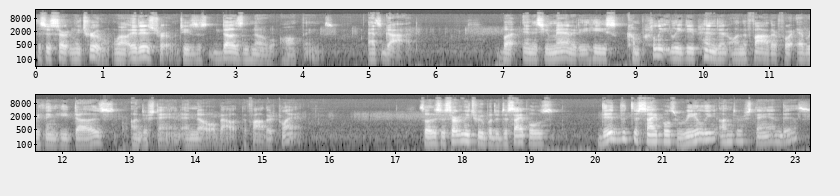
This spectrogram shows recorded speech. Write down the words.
this is certainly true. Well, it is true. Jesus does know all things as God. But in his humanity, he's completely dependent on the Father for everything he does understand and know about the Father's plan. So this is certainly true, but the disciples did the disciples really understand this?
